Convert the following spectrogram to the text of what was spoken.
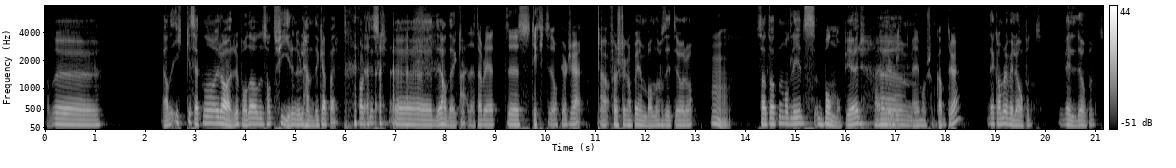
kan du Jeg hadde ikke sett noe rarere på det. Hadde hadde satt 4-0 handikap her, faktisk. uh, det hadde jeg ikke. Nei, dette blir et uh, stygt oppgjør, tror jeg. Ja, Første kamp på hjemmebane for City i år òg. Mm. Southampton mot Leeds, båndoppgjør. Her er det litt Eh, mer morsom kamp, tror jeg. Det kan bli veldig åpent. Veldig åpent.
